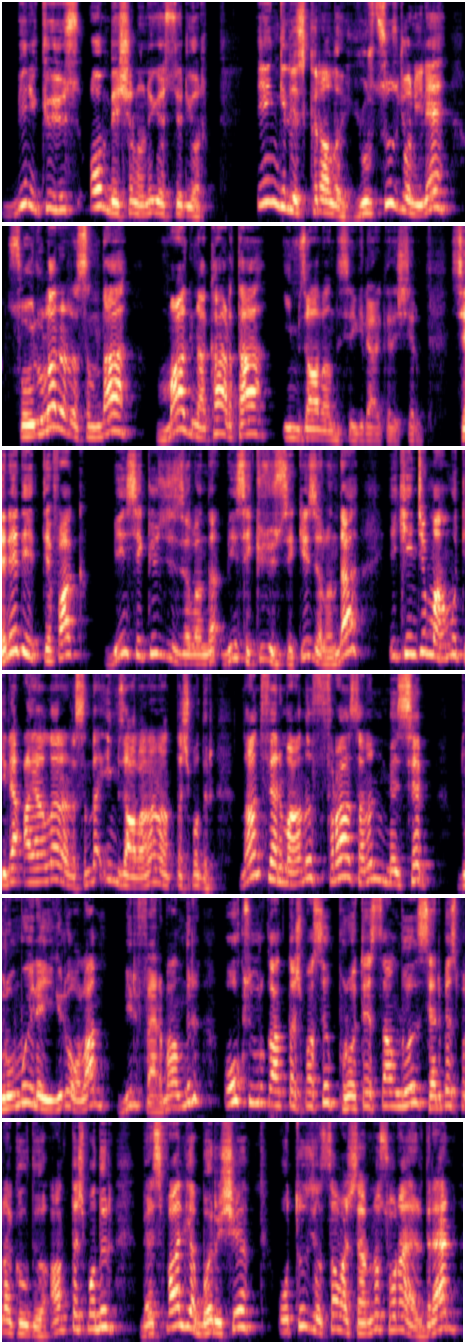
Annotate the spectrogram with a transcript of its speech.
1215 yılını gösteriyor. İngiliz kralı Yurtsuz John ile soylular arasında Magna Carta imzalandı sevgili arkadaşlarım. Senedi ittifak 1800 yılında 1808 yılında 2. Mahmut ile ayanlar arasında imzalanan antlaşmadır. Nant Fermanı Fransa'nın mezhep durumu ile ilgili olan bir fermandır. Augsburg Antlaşması protestanlığın serbest bırakıldığı antlaşmadır. Vesfalya Barışı 30 yıl savaşlarına sona erdiren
